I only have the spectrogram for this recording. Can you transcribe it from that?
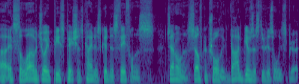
Uh, it's the love, joy, peace, patience, kindness, goodness, faithfulness, gentleness, self control that God gives us through His Holy Spirit.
